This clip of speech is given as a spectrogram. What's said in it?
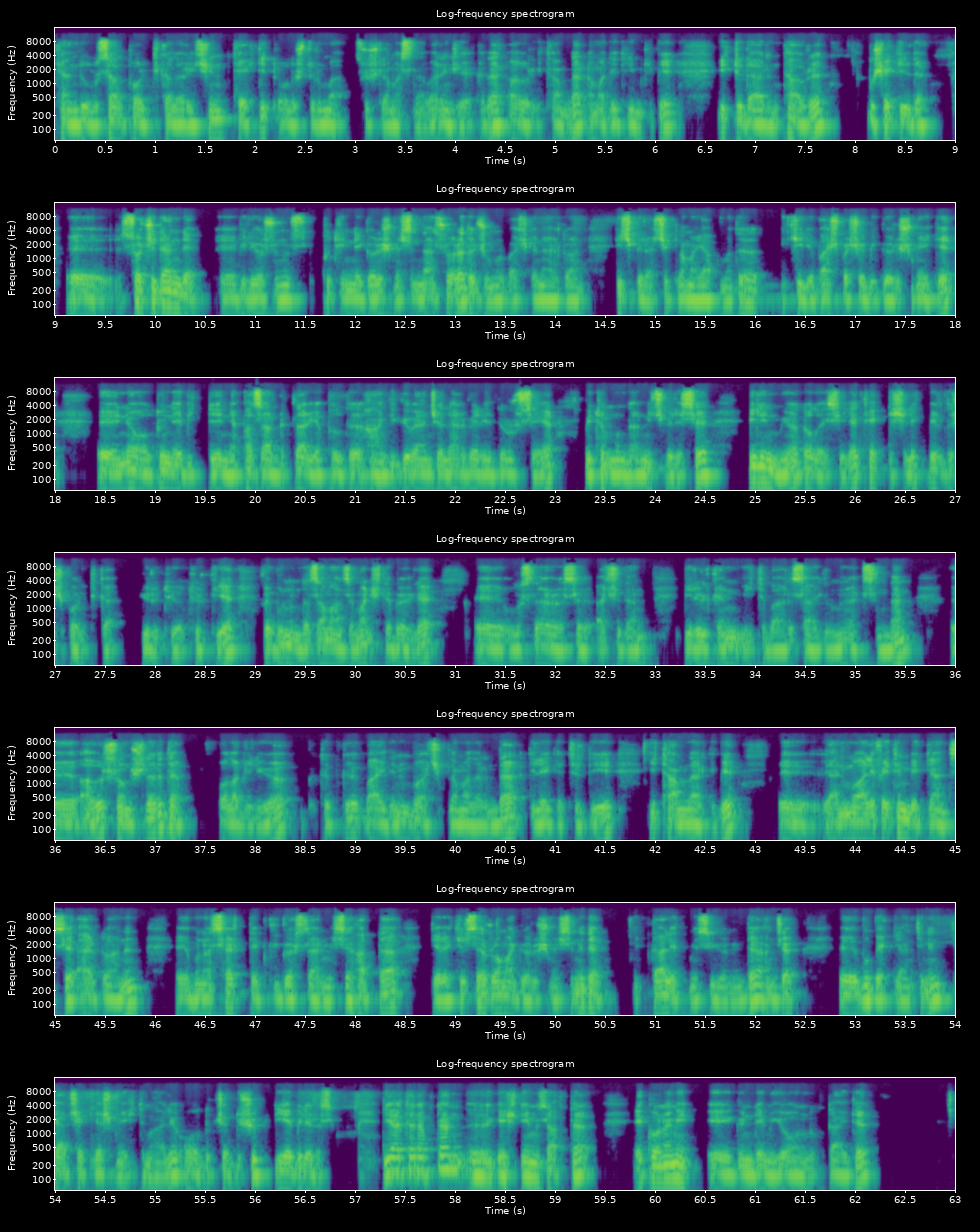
kendi ulusal politikaları için tehdit oluşturma suçlamasına varıncaya kadar ağır ithamlar ama dediğim gibi iktidarın tavrı bu şekilde. E, Soçi'den de e, biliyorsunuz Putin'le görüşmesinden sonra da Cumhurbaşkanı Erdoğan hiçbir açıklama yapmadı. İkili baş başa bir görüşmeydi. E, ne oldu, ne bitti, ne pazarlıklar yapıldı, hangi güvenceler verildi Rusya'ya. Bütün bunların hiçbirisi bilinmiyor. Dolayısıyla tek kişilik bir dış politika yürütüyor Türkiye ve bunun da zaman zaman işte böyle e, uluslararası açıdan bir ülkenin itibarı saygınlığı açısından e, ağır sonuçları da olabiliyor. Tıpkı Biden'ın bu açıklamalarında dile getirdiği ithamlar gibi. E, yani muhalefetin beklentisi Erdoğan'ın e, buna sert tepki göstermesi hatta gerekirse Roma görüşmesini de iptal etmesi yönünde ancak bu beklentinin gerçekleşme ihtimali oldukça düşük diyebiliriz. Diğer taraftan e, geçtiğimiz hafta ekonomi e, gündemi yoğunluktaydı.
